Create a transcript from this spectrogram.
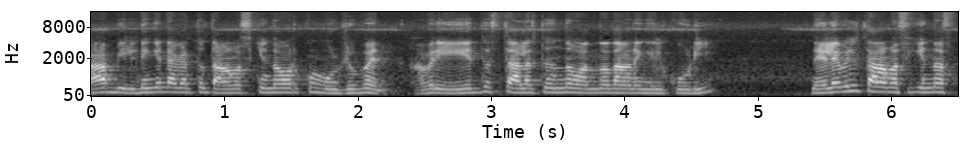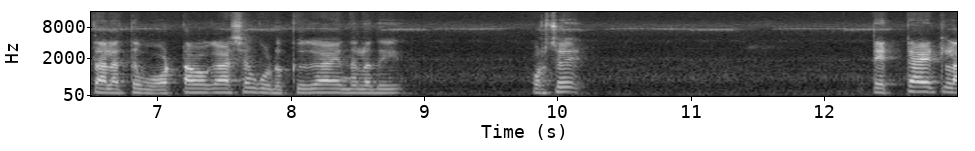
ആ ബിൽഡിങ്ങിന്റെ അകത്ത് താമസിക്കുന്നവർക്ക് മുഴുവൻ അവർ ഏത് സ്ഥലത്ത് നിന്ന് വന്നതാണെങ്കിൽ കൂടി നിലവിൽ താമസിക്കുന്ന സ്ഥലത്ത് വോട്ടവകാശം കൊടുക്കുക എന്നുള്ളത് കുറച്ച് തെറ്റായിട്ടുള്ള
